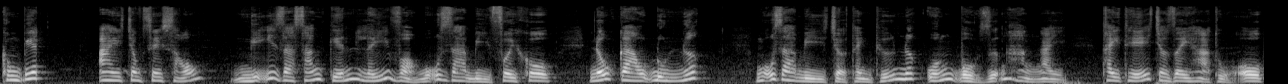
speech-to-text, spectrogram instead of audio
Không biết ai trong C6 nghĩ ra sáng kiến lấy vỏ ngũ gia bì phơi khô, nấu cao đun nước. Ngũ gia bì trở thành thứ nước uống bổ dưỡng hàng ngày, thay thế cho dây hà thủ ô.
